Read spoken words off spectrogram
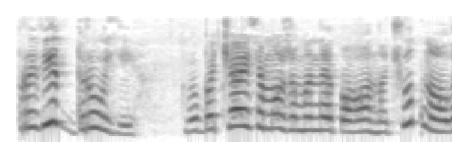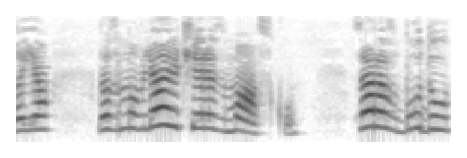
Привіт, друзі! Вибачаюся, може, мене погано чутно, але я розмовляю через маску. Зараз буду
